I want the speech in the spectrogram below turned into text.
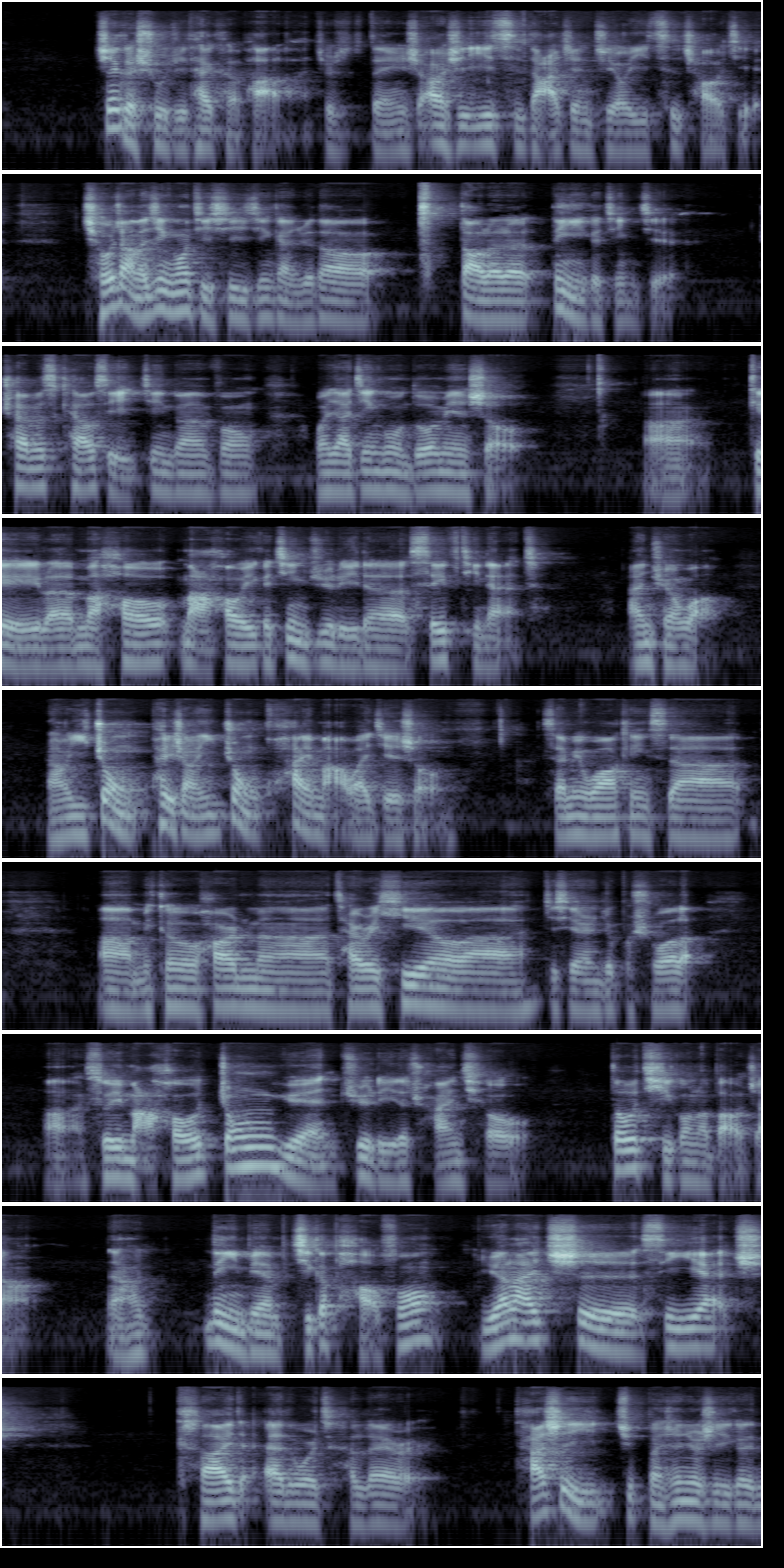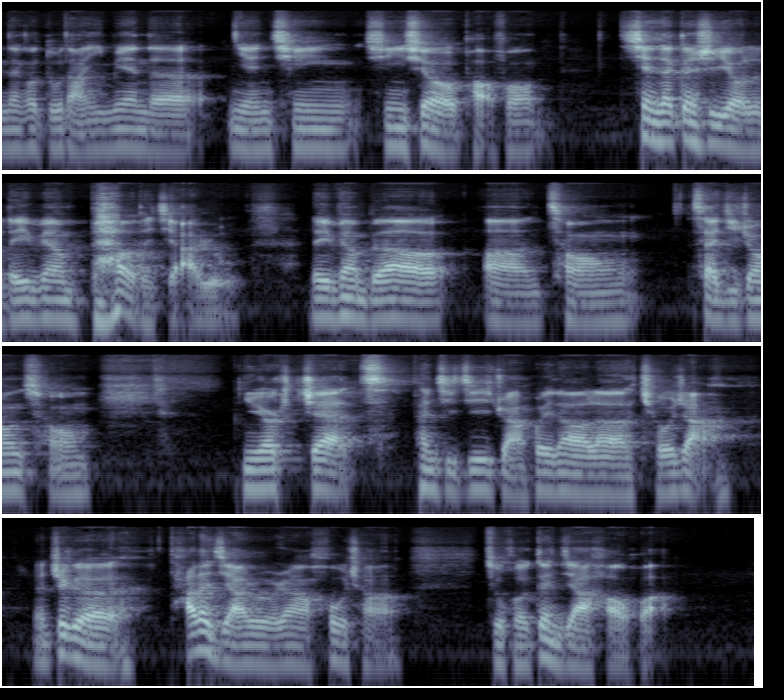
这个数据太可怕了，就是等于是二十一次打阵，只有一次超解。酋长的进攻体系已经感觉到到了另一个境界。Travis Kelsey 近端锋。外加进攻多面手，啊，给了马后马后一个近距离的 safety net 安全网，然后一众配上一众快马外接手，Sammy Watkins 啊，啊，Michael Hardman 啊，Terry Hill 啊，这些人就不说了，啊，所以马猴中远距离的传球都提供了保障，然后另一边几个跑锋原来是 CEH，Clyde Edwards-Hilaire，。他是一就本身就是一个能够独当一面的年轻新秀跑锋，现在更是有了 Le'Veon Bell 的加入。Le'Veon Bell 啊，从赛季中从 New York Jets 喷气机转会到了酋长，那这个他的加入让后场组合更加豪华。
